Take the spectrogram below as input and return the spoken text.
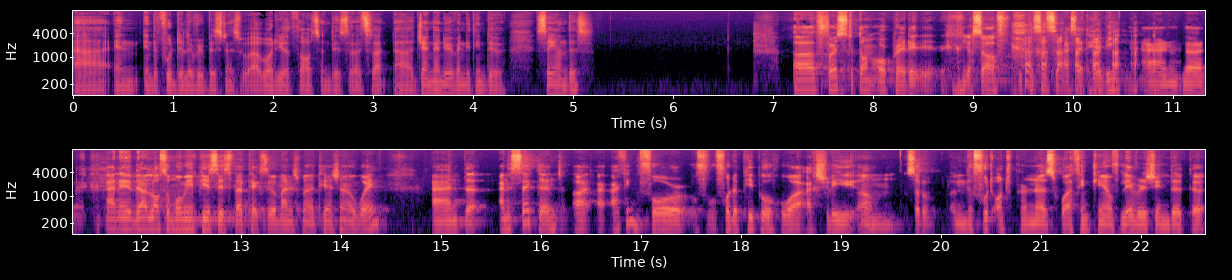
uh, in in the food delivery business. What are your thoughts on this? Let's start. Uh, Jianggan, do you have anything to say on this? Uh, first, don't operate it yourself because it's asset heavy, and uh, and there are lots of moving pieces that takes your management attention away. And uh, and second, I, I think for for the people who are actually um, sort of um, the food entrepreneurs who are thinking of leveraging the, the,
